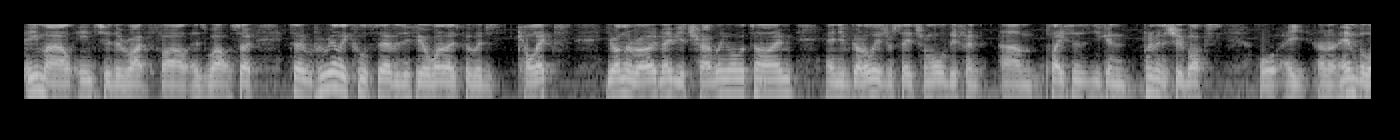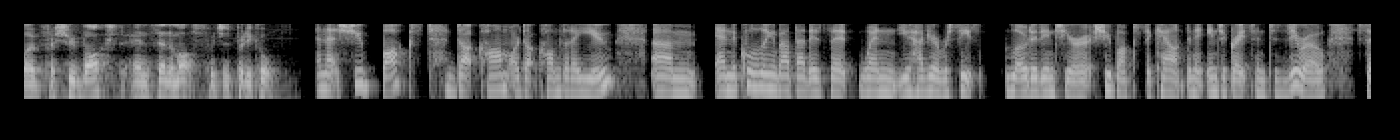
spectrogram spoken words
email into the right file as well. So it's a really cool service if you're one of those people that just collects. You're on the road, maybe you're traveling all the time, and you've got all these receipts from all different um, places. You can put them in a shoebox or a, an envelope for shoeboxed and send them off, which is pretty cool and that's shoeboxed.com or .com.au. Um, and the cool thing about that is that when you have your receipts loaded into your shoeboxed account, then it integrates into Xero. So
